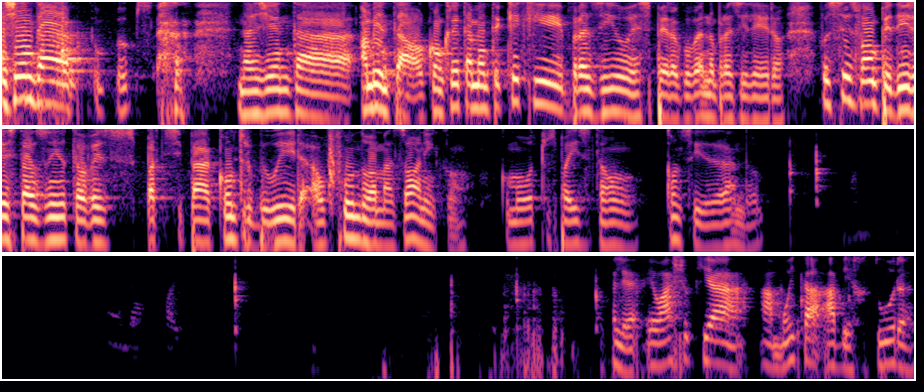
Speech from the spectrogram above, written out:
Agenda, ups, na agenda ambiental, concretamente, o que que o Brasil espera, o governo brasileiro? Vocês vão pedir aos Estados Unidos talvez participar, contribuir ao Fundo Amazônico, como outros países estão considerando? Olha, eu acho que há, há muita abertura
